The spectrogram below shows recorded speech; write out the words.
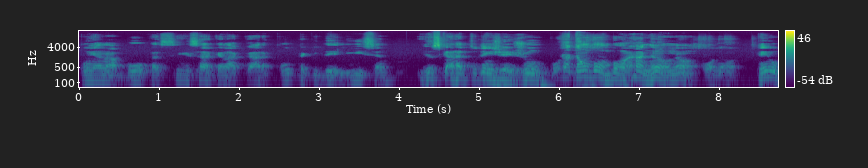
punha na boca assim, sabe aquela cara, puta que delícia, né? E os caras tudo em jejum, porra, dá um bombom. Ah, não, não, pô, não. Tenho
